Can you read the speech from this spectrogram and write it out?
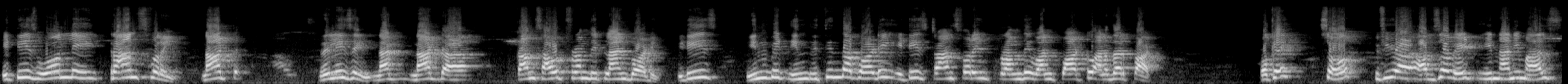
It is only transferring not releasing not not uh, comes out from the plant body. It is in, in within the body it is transferring from the one part to another part. Okay? So if you observe it in animals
